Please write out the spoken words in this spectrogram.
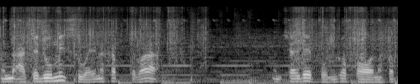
มันอาจจะดูไม่สวยนะครับ แต่ว่ามันใช้ได้ผลก็พอนะครับ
